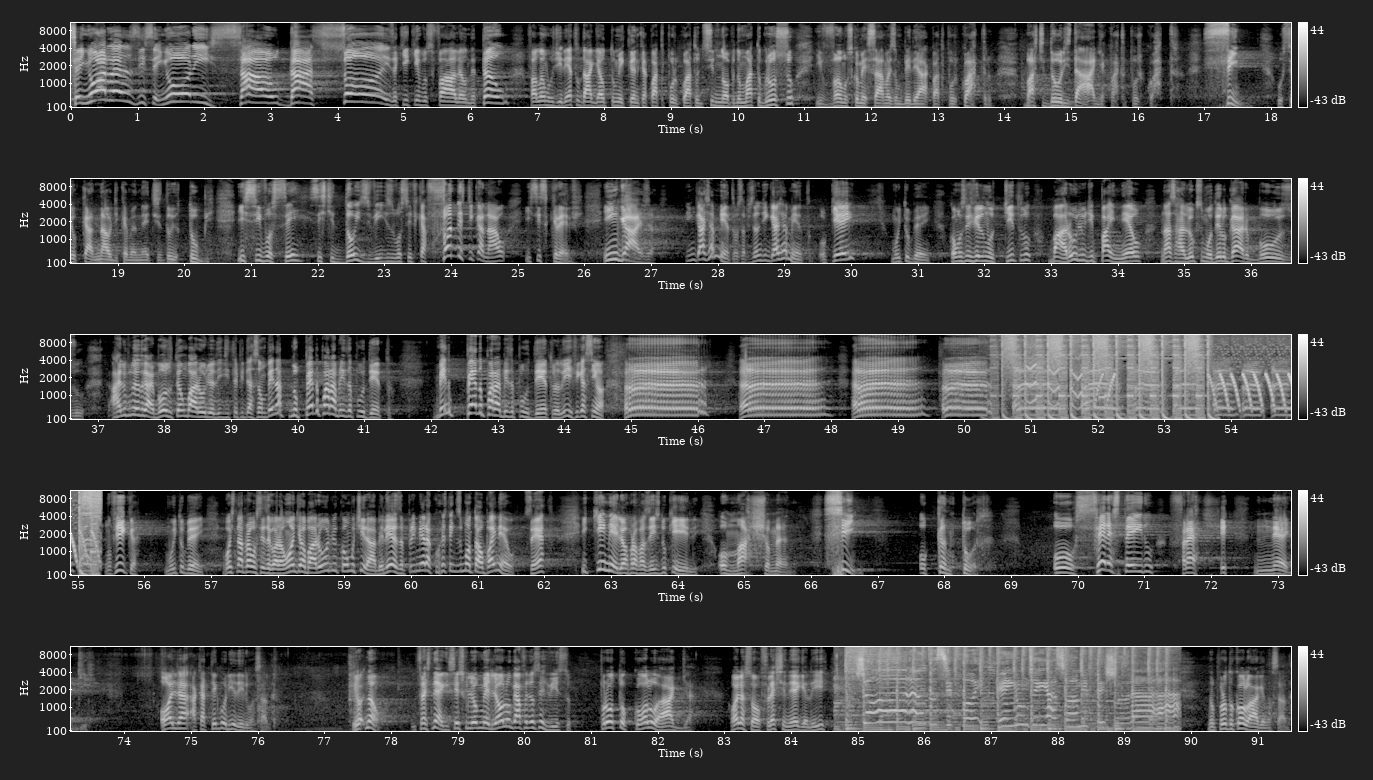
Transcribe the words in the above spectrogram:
Senhoras e senhores, saudações! Aqui quem vos fala é o Netão. Falamos direto da Águia Automecânica 4x4 de Sinop, no Mato Grosso. E vamos começar mais um BDA 4x4. Bastidores da Águia 4x4. Sim, o seu canal de caminhonetes do YouTube. E se você assistir dois vídeos, você fica fã deste canal e se inscreve. Engaja engajamento, você está precisando de engajamento, ok? Muito bem. Como vocês viram no título, barulho de painel nas Hilux modelo Garboso. A Hilux modelo Garboso tem um barulho ali de trepidação bem na- no pé do para-brisa por dentro. Bem no pé do para-brisa por dentro ali, fica assim, ó. Muito bem. Vou ensinar para vocês agora onde é o barulho e como tirar, beleza? Primeira coisa, tem que desmontar o painel, certo? E quem melhor para fazer isso do que ele? O Macho Man. Sim, o cantor. O seresteiro Fresh Neg. Olha a categoria dele, moçada. Eu- não, Fresh Neg, você escolheu o melhor lugar para fazer o serviço. Protocolo Águia. Olha só, o Flash Neg ali. Chorando se foi quem um dia só me fez chorar. No protocolo Águia, moçada.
